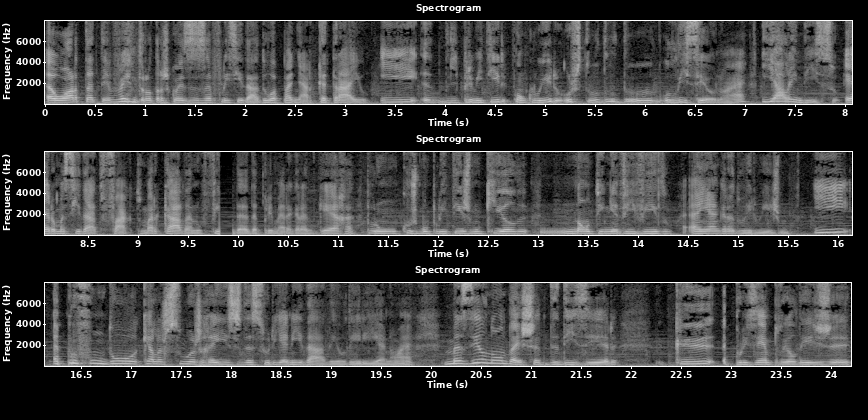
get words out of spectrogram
a horta teve, entre outras coisas, a felicidade de apanhar catraio e de lhe permitir concluir o estudo do liceu, não é? E além disso, era uma cidade de facto marcada no fim da, da Primeira Grande Guerra por um cosmopolitismo que ele não tinha vivido em Angra do Heroísmo. E aprofundou aquelas suas raízes da sorianidade, eu diria, não é? Mas ele não deixa de dizer que, por exemplo, ele diz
